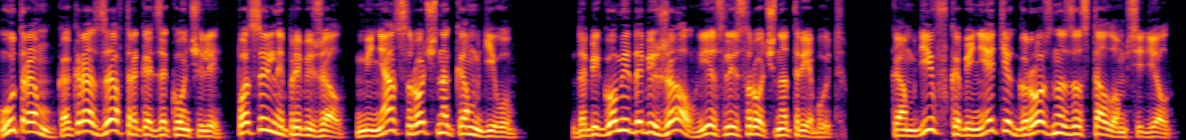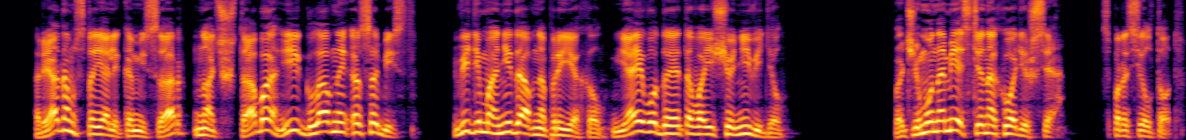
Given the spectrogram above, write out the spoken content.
Утром как раз завтракать закончили. Посыльный прибежал. Меня срочно к комдиву. Добегом и добежал, если срочно требует. Комдив в кабинете грозно за столом сидел. Рядом стояли комиссар, штаба и главный особист. Видимо, недавно приехал. Я его до этого еще не видел. «Почему на месте находишься?» – спросил тот.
